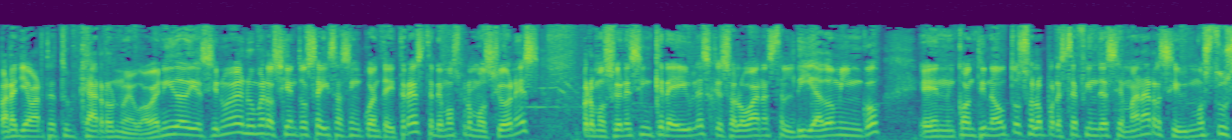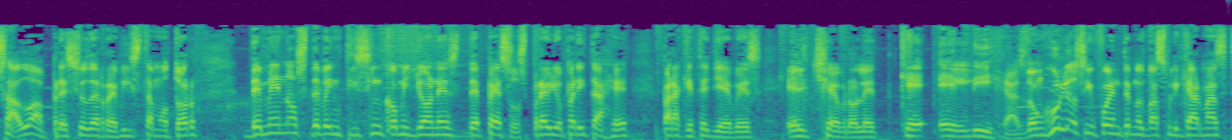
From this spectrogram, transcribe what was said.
para llevarte tu carro nuevo. Avenida 19, número 106 a 53, tenemos promociones, promociones increíbles que solo van hasta el día domingo. En Continauto, solo por este fin de semana, recibimos tu usado a precio de revista motor de menos de 25 millones de pesos, previo peritaje, para que te lleves el Chevrolet que elijas. Don Julio Cifuentes nos va a explicar más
